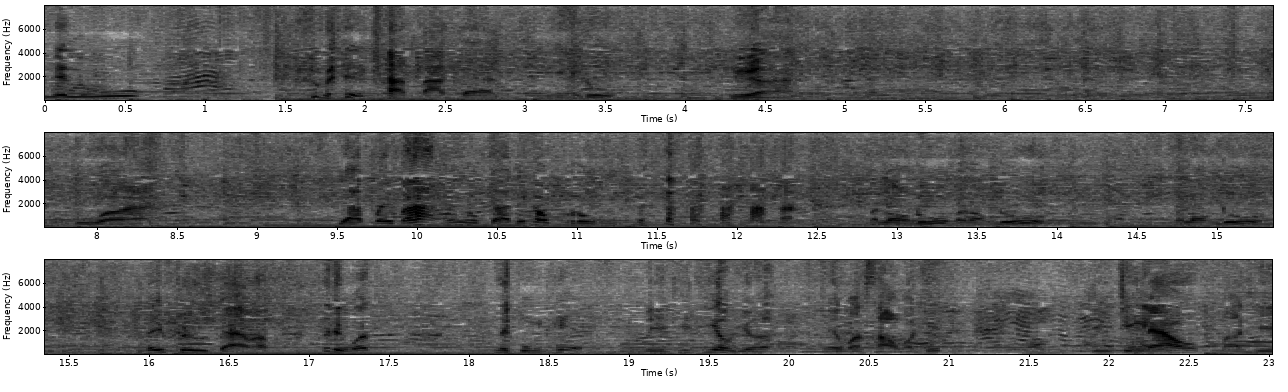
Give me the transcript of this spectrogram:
เรียนรู้บรรยากาศตากแดดนี่ให้ดูเหงื่อ ฮะตัวฮะอยากไปบ้างไม่มีโอกาสได้เข้ากรุง มาลองดูมาลองดู มาลองดู ได้ฟิลแบบครับก็ถือว่าในกรุงเทพมีที่เที่ยวเยอะในวันเสาร์อาทิตย์ จริง ๆ แล้วบางที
